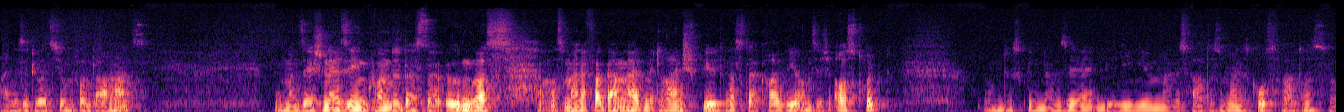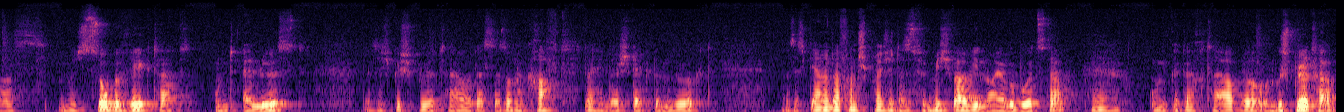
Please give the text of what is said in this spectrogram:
meine Situation von damals, wo man sehr schnell sehen konnte, dass da irgendwas aus meiner Vergangenheit mit reinspielt, was da gravierend sich ausdrückt. Und es ging dann sehr in die Linie meines Vaters und meines Großvaters, was mich so bewegt hat und erlöst, dass ich gespürt habe, dass da so eine Kraft dahinter steckt und wirkt, dass ich gerne davon spreche, dass es für mich war wie ein neuer Geburtstag. Ja. Und gedacht habe und gespürt habe,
